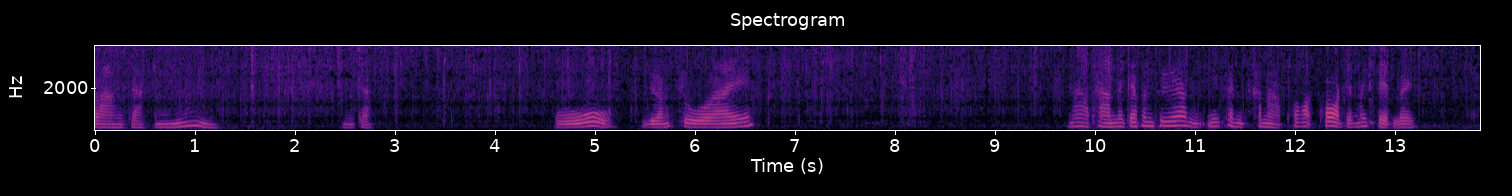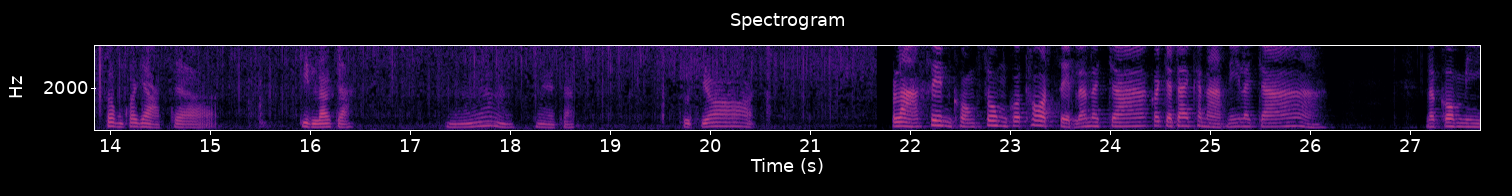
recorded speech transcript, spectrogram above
กลางจ้ะอืมนี่จ้ะ โอ้เหลืองสวย น่าทานนะจ๊ะเพื่อนๆนี่ขนขนาดทอดทอดยังไม่เสร็จเลย ส้มก็อยากจะกินแล้วจ้ะ อืมเนี่ยจ้ะ สุดยอด ปลาเส้นของส้มก็ทอดเสร็จแล้วนะจ๊ะ ก็จะได้ขนาดนี้ละจ้า แล้วก็มี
